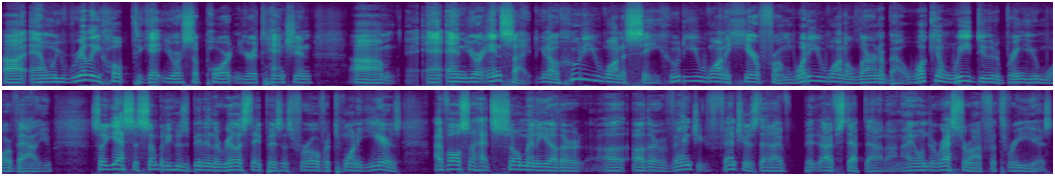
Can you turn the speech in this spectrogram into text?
Uh, and we really hope to get your support and your attention um, and, and, your insight. You know, who do you want to see? Who do you want to hear from? What do you want to learn about? What can we do to bring you more value? So, yes, as somebody who's been in the real estate business for over 20 years, I've also had so many other uh, other ventures that I've I've stepped out on. I owned a restaurant for three years.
